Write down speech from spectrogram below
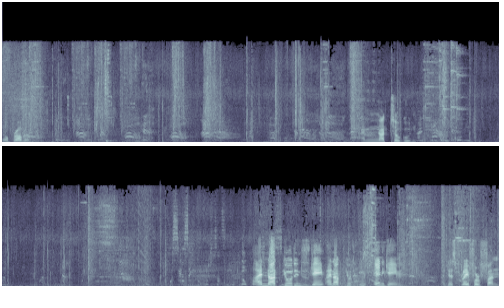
No problem. I'm not so good. I'm not good in this game. I'm not good in any game. I just play for fun.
